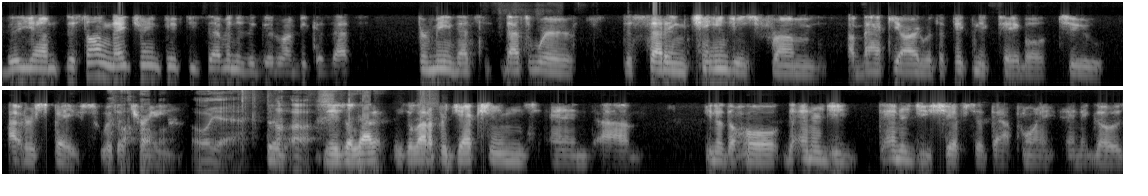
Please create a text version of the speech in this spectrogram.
The um the song Night Train 57 is a good one because that's for me that's that's where the setting changes from a backyard with a picnic table to outer space with a train. Oh, oh yeah. So there's a lot of there's a lot of projections and um, you know the whole the energy the energy shifts at that point and it goes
